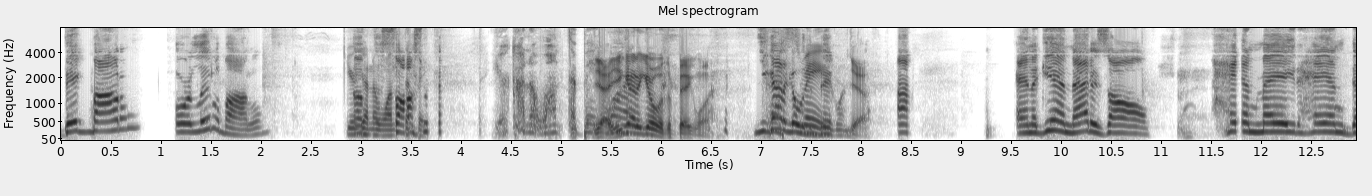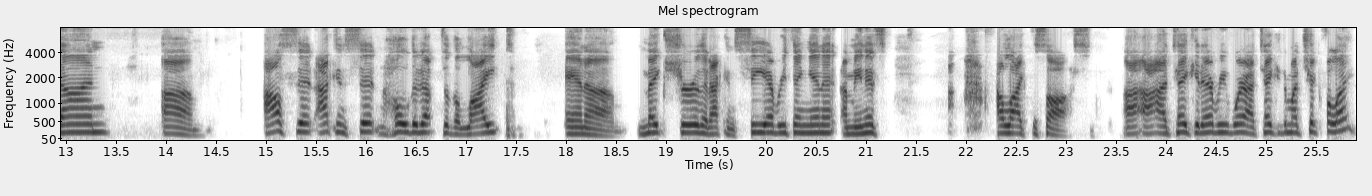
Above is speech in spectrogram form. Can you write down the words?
big bottle or little bottle You're gonna want sauce. the big. You're gonna want the big. Yeah, you got to go with the big one. You got to go with the big one. Yeah. And again, that is all handmade, hand done. Um, I'll sit, I can sit and hold it up to the light and um, make sure that I can see everything in it. I mean, it's, I, like the sauce. I, I- I take it everywhere. I take it to my Chick fil A.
